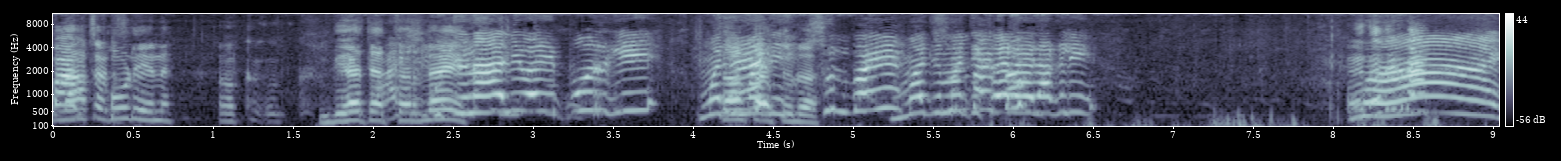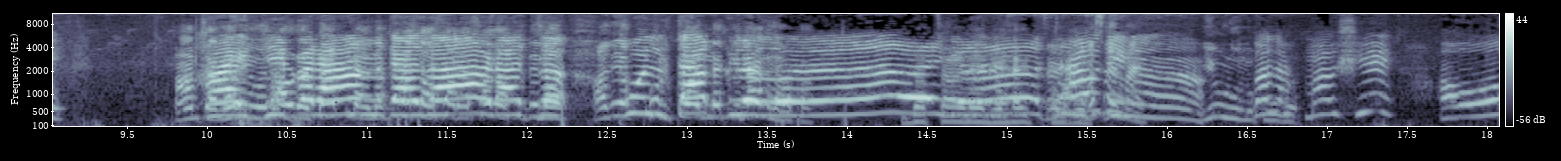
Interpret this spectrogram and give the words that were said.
पाचट थोडे ना. बिहात्यात तर लय. सांग तुला? आमच्या घरी खायची एवढं पण टाकलं ना, आमच्या. झाडाचं आणि फुल फुल की दचाळलेली. एवढून. मावशी. अहो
